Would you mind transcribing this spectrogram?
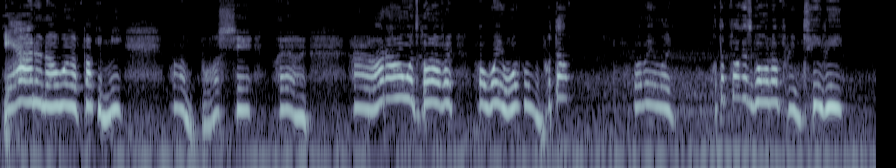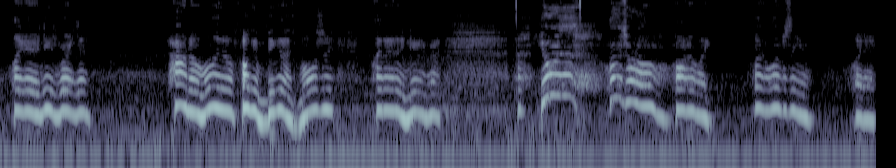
Yeah, I don't know. What the fucking me? What the bullshit? I don't, I don't know what's going on. For, oh wait, what, what the? I mean, like, what the fuck is going on for your TV? Like that, these person. I don't know. Like a fucking big ass bullshit. Like that, and you're you know what? Let me turn on. like, like, let me see. Like that.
